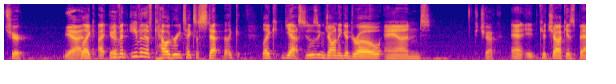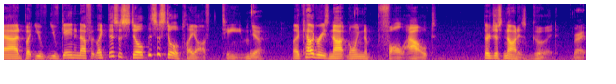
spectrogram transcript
Sure. Yeah. Like I, yeah. even even if Calgary takes a step like like yes, losing Johnny Gaudreau and Tkachuk. and it, Tkachuk is bad, but you've you've gained enough. Like this is still this is still a playoff team. Yeah. Like Calgary's not going to fall out. They're just not as good. Right.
